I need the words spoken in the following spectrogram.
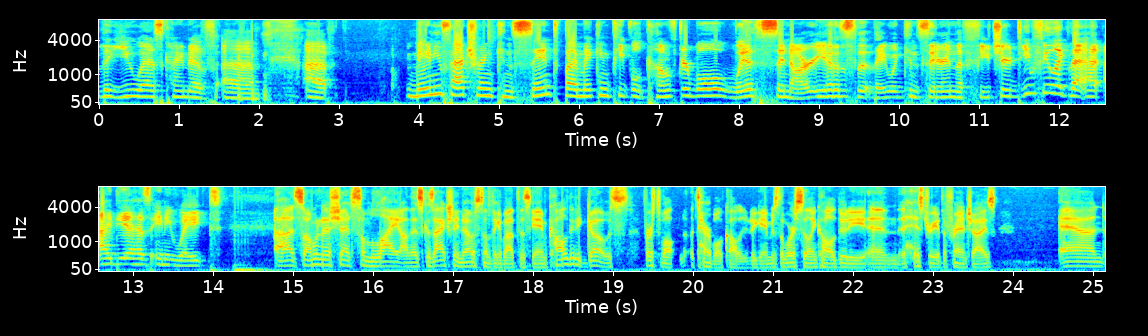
the U.S. kind of um uh, manufacturing consent by making people comfortable with scenarios that they would consider in the future. Do you feel like that idea has any weight? Uh, so I'm going to shed some light on this because I actually know something about this game. Call of Duty Ghosts, first of all, a terrible Call of Duty game, is the worst selling Call of Duty in the history of the franchise. And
